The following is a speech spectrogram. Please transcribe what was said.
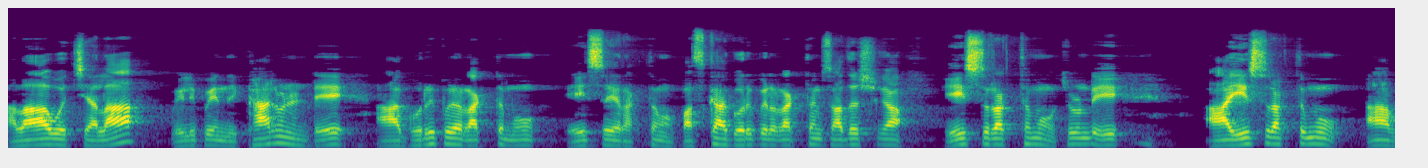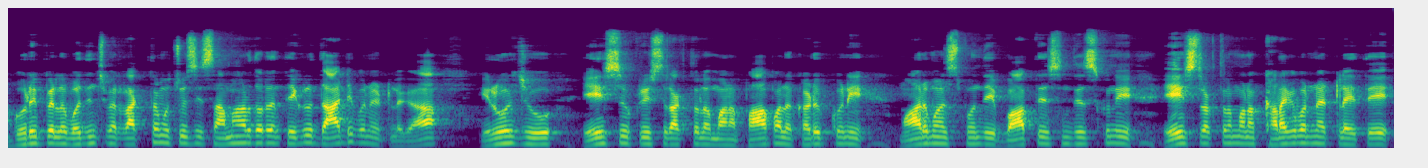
అలా వచ్చి అలా వెళ్ళిపోయింది. కారణం అంటే ఆ గొర్రెపిల్ల రక్తము ఏసే రక్తము పస్కా గొర్రెపిల్ల రక్తం సాదృశ్యంగా ఏసు రక్తము. చూడండి ఆ యేసు రక్తము ఆ గొర్రెపిల్ల వధించిన రక్తము చూసి సంహారదూరం తెగులు దాటిపోయినట్లుగా ఈరోజు యేసు క్రీస్తు రక్తంలో మన పాపాలు కడుక్కొని మారుమనసు పొంది బాప్తీసం తీసుకుని యేసు రక్తంలో మనం కడగబడినట్లయితే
